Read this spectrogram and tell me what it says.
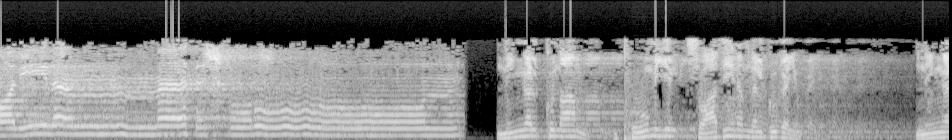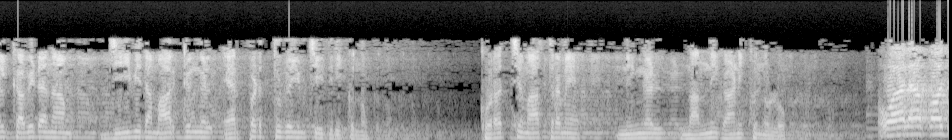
قليلا ما تشكرون നിങ്ങൾക്കു നാം ഭൂമിയിൽ സ്വാധീനം നൽകുകയും നിങ്ങൾക്കവിടെ നാം ജീവിതമാർഗങ്ങൾ ഏർപ്പെടുത്തുകയും ചെയ്തിരിക്കുന്നു കുറച്ചു മാത്രമേ നിങ്ങൾ നന്ദി കാണിക്കുന്നുള്ളൂ ولقد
